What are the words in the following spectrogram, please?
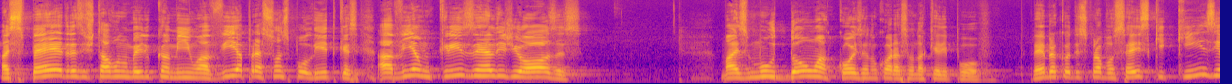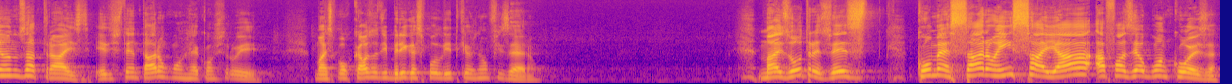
As pedras estavam no meio do caminho, havia pressões políticas, haviam crises religiosas. Mas mudou uma coisa no coração daquele povo. Lembra que eu disse para vocês que 15 anos atrás eles tentaram reconstruir, mas por causa de brigas políticas não fizeram. Mas outras vezes começaram a ensaiar a fazer alguma coisa,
